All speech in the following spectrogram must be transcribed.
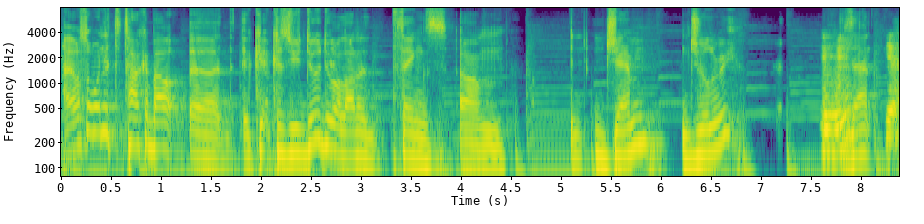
I also wanted to talk about because uh, you do do a lot of things. Um, gem jewelry. Mm-hmm. Is that yeah?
